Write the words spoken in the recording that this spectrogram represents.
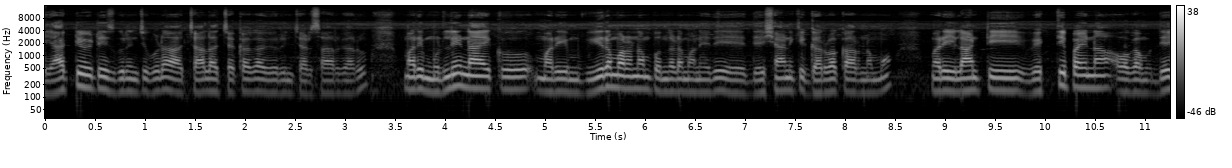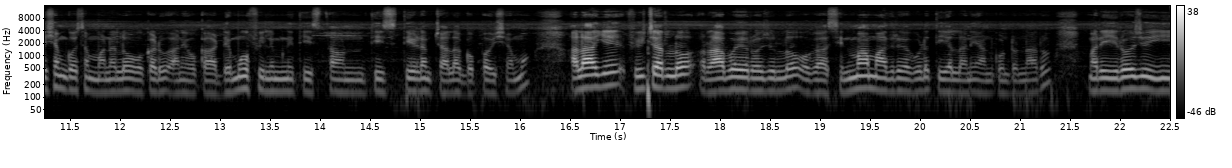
యాక్టివిటీస్ గురించి కూడా చాలా చక్కగా వివరించారు సార్ గారు. మరి మురళీ నాయక్ మరి వీరమరణం పొందడం అనేది దేశానికి గర్వకారణము. మరి ఇలాంటి వ్యక్తి పైన ఒక దేశం కోసం మనలో ఒకడు అనే ఒక డెమో ఫిలింని తీస్తా తీసి తీయడం చాలా గొప్ప విషయము. అలాగే ఫ్యూచర్లో రాబోయే రోజుల్లో ఒక సినిమా మాదిరిగా కూడా తీయాలని అనుకుంటున్నారు. మరి ఈరోజు ఈ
